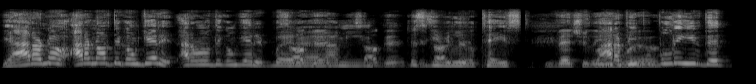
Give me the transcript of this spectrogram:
Yeah, I don't know. I don't know if they're gonna get it. I don't know if they're gonna get it, but uh. I mean, It's all good. just It's to give you a little taste. Eventually, A lot of people will. believe that.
